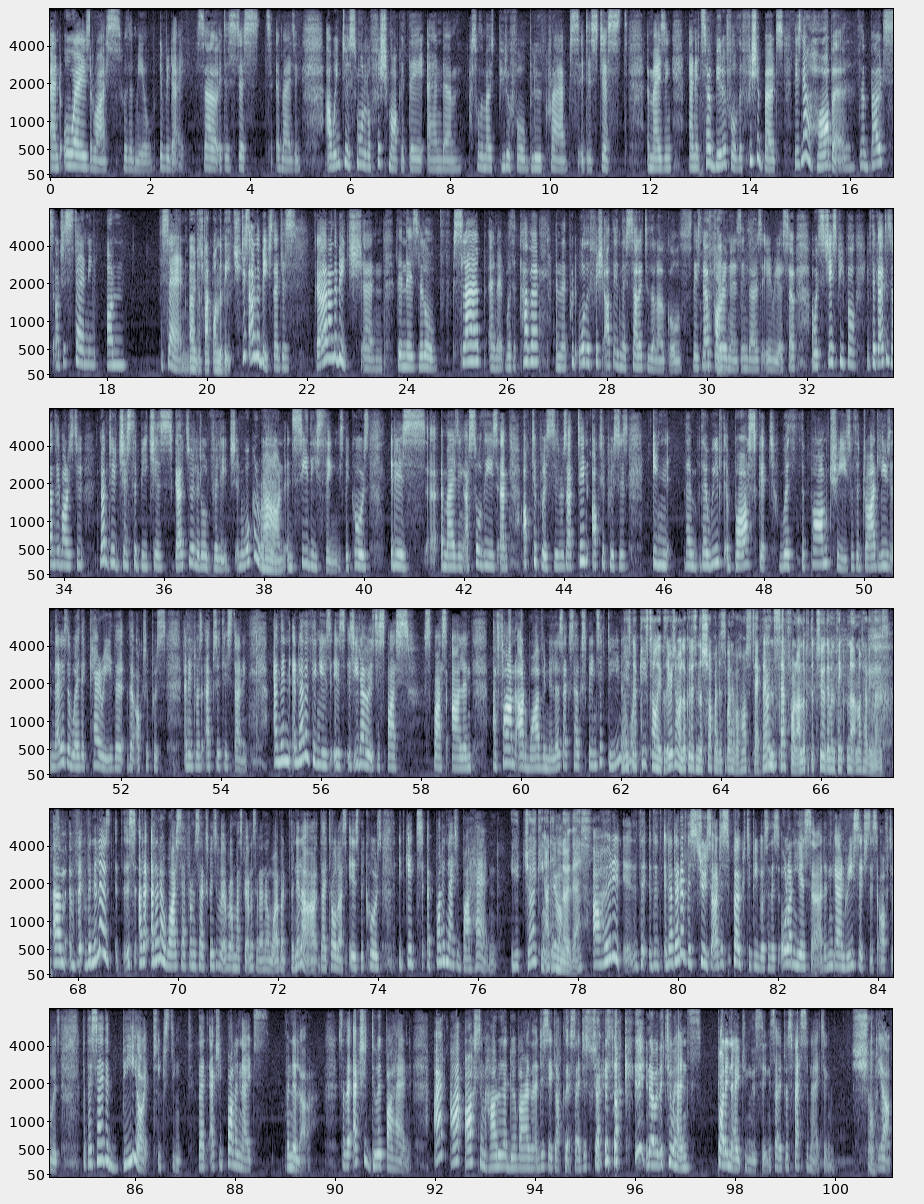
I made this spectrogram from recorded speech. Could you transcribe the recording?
and always rice with a meal every day. So it is just amazing. I went to a small little fish market there and um, I saw the most beautiful blue crabs. It is just amazing. And it's so beautiful. The fisher boats, there's no harbor. The boats are just standing on the sand Oh, just like on the beach. just on the beach. They're just go out on the beach, and then there's little slab and it, with a cover, and they put all the fish out there and they sell it to the locals. There's no foreigners in those areas, so I would suggest people if they go to Zanzibar is to not do just the beaches, go to a little village and walk around and see these things because. It is uh, amazing. I saw these um, octopus. There was like ten octopuses in they they weaved a basket with the palm trees with the dried leaves, and that is the way they carry the the octopus, and it was absolutely stunning. And then another thing is is is you know it's a spice spice island. I found out why vanilla is like so expensive. Do you know? Yes, why? no, please tell me because every time I look at it in the shop, I just about have a heart attack. That and saffron, I look at the two of them and think, no, I'm not having those. Um, v- vanilla is, is I, don't, I don't know why saffron is so expensive. I must be honest, I don't know why, but vanilla, uh, they told us, is because it gets uh, pollinated by hand. You're joking. I didn't Yeah. know that. I heard it, uh, the, the, and I don't know if this is true. So I just spoke to people. So this is all on hearsay. I didn't go and research this afterwards, but they say the bee are extinct that actually pollinates vanilla. So they actually do it by hand. I, I asked them how do they do it by hand. and They just said like this. I just showed it like you know with the two hands pollinating this thing. So it was fascinating. Sure. Yeah.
